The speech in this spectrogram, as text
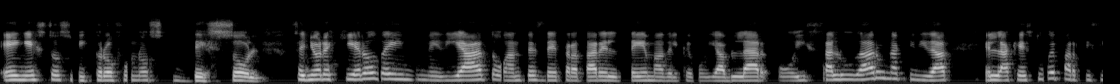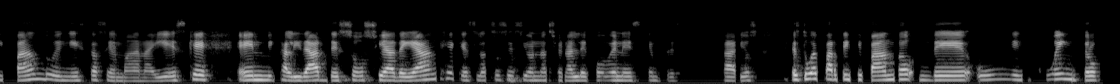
en estos micrófonos de sol. Señores, quiero de inmediato, antes de tratar el tema del que voy a hablar hoy, saludar una actividad en la que estuve participando en esta semana y es que en mi calidad de socia de ANGE, que es la Asociación Nacional de Jóvenes Empresarios, estuve participando de un encuentro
